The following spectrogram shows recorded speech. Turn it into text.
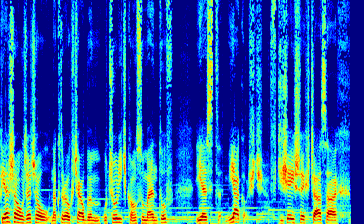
Pierwszą rzeczą, na którą chciałbym uczulić konsumentów, jest jakość. W dzisiejszych czasach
